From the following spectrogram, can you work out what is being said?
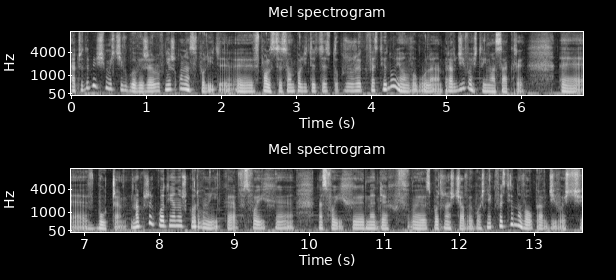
A czy tobie się mieści w głowie, że również u nas w, polity, y, w Polsce są politycy, którzy kwestionują w ogóle prawdziwość tej masakry y, w Buczy? Na przykład Janusz Korwin-Mikke swoich, y, na swoich mediach społecznościowych właśnie kwestionował prawdziwość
